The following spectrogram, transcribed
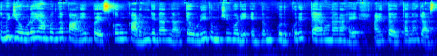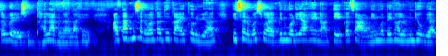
तुम्ही जेवढं यामधलं पाणी प्रेस करून काढून घेणार ना तेवढी तुमची वडी एकदम कुरकुरीत तयार होणार आहे आणि तळताना जास्त वेळसुद्धा लागणार नाही. आता आपण सर्वात आधी काय करूयात? ही सर्व सोयाबीन वडी आहे ना ती एका चाळणीमध्ये घालून घेऊयात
